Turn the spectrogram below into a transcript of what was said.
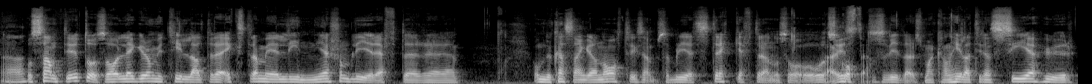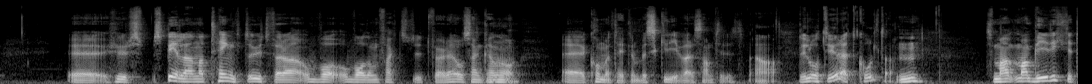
Ja. Och samtidigt då så lägger de ju till allt det där extra med linjer som blir efter eh, om du kastar en granat till exempel så blir det ett streck efter den och så och Ja, skott och så vidare. Så man kan hela tiden se hur, eh, hur spelaren har tänkt att utföra och vad, och vad de faktiskt utförde och sen kan Mm. då eh, kommentatorn beskriva det samtidigt. ja. Det låter ju rätt coolt då. Mm. Så man, man blir riktigt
